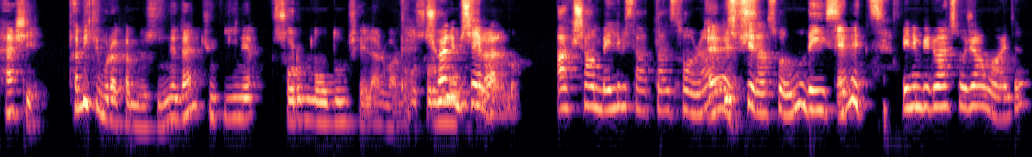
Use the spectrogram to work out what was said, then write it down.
Her şeyi. Tabii ki bırakamıyorsun. Neden? Çünkü yine sorumlu olduğum şeyler var. O Şöyle bir şey var ama. Akşam belli bir saatten sonra Evet. hiçbir şeyden sorumlu değilsin. Evet. Benim bir üniversite hocam vardı.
